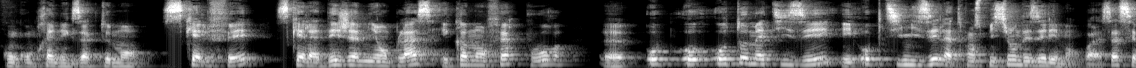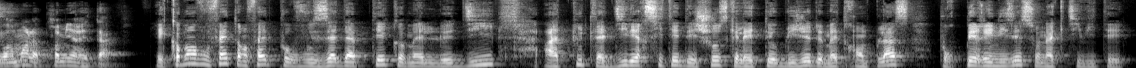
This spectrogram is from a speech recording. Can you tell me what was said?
qu'on comprenne exactement ce qu'elle fait, ce qu'elle a déjà mis en place et comment faire pour euh, automatiser et optimiser la transmission des éléments. Voilà, ça c'est vraiment la première étape. Et comment vous faites en fait pour vous adapter, comme elle le dit, à toute la diversité des choses qu'elle a été obligée de mettre en place pour pérenniser son activité?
